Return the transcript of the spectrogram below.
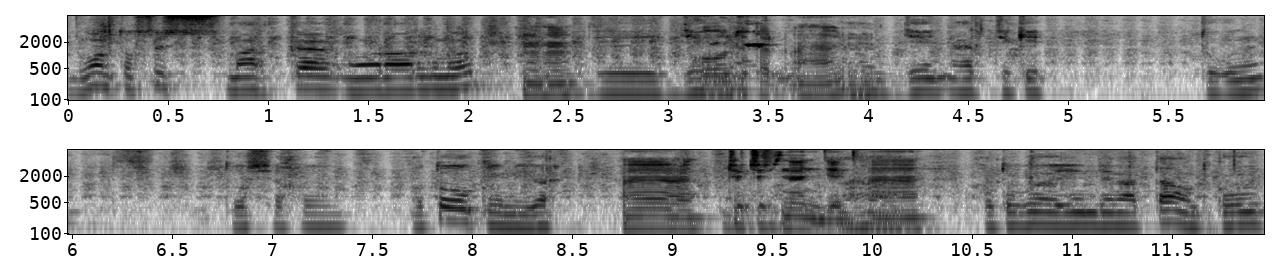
Вон тосыз марка оорарын ол. Аха. День артики тугунын. тошяхын ото окумига э чөчөч нанди отого енден атта онткой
